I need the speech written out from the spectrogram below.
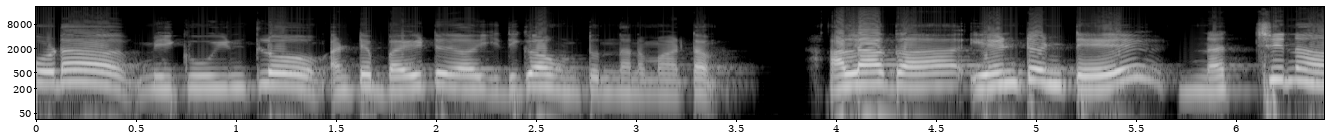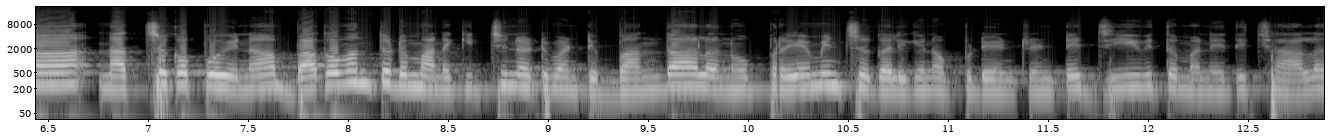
కూడా మీకు ఇంట్లో అంటే బయట ఇదిగా ఉంటుందన్నమాట. అలాగా ఏంటంటే నచ్చిన నచ్చకపోయినా భగవంతుడు మనకిచ్చినటువంటి బంధాలను ప్రేమించగలిగినప్పుడు ఏంటంటే జీవితం అనేది చాలా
